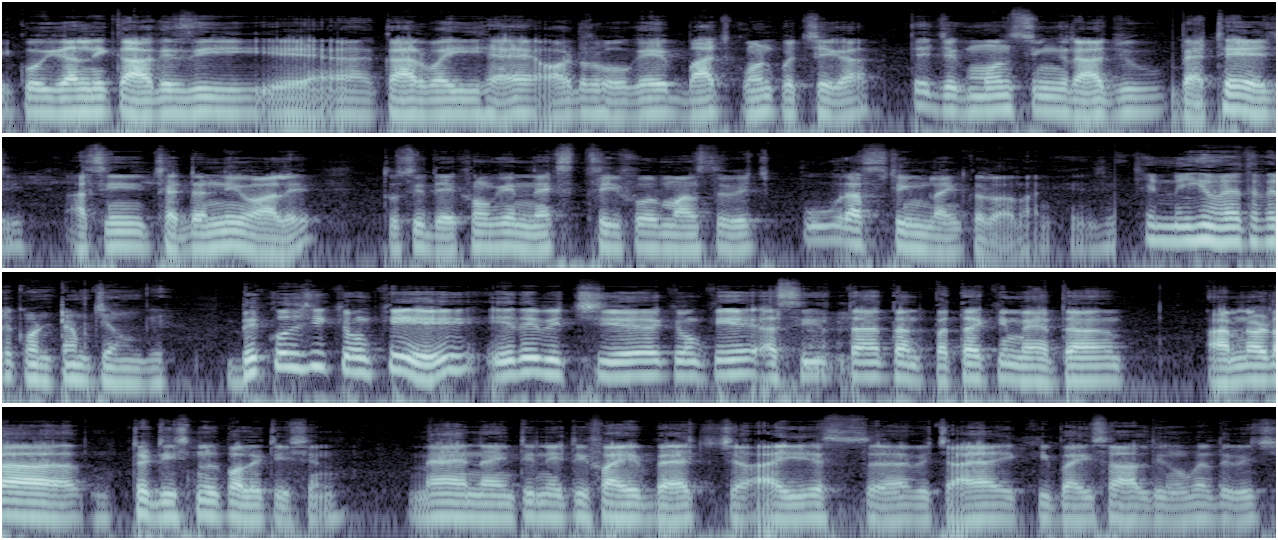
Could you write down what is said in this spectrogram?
ਕਿ ਕੋਈ ਗੱਲ ਨਹੀਂ ਕਾਗਜ਼ੀ ਕਾਰਵਾਈ ਹੈ ਆਰਡਰ ਹੋ ਗਏ, ਬਾਅਦ 'ਚ ਕੌਣ ਪੁੱਛੇਗਾ? ਤੇ ਜਗਮੋਹਨ ਸਿੰਘ ਰਾਜੂ ਬੈਠੇ ਹੈ ਜੀ। ਅਸੀਂ ਛੱਡਣ ਨਹੀਂ ਵਾਲੇ। ਤੁਸੀਂ ਦੇਖੋਗੇ ਨੈਕਸਟ 3-4 ਮੰਥਸ ਦੇ ਵਿੱਚ ਪੂਰਾ ਸਟ੍ਰੀਮਲਾਈਨ ਕਰਵਾ ਦਾਂਗੇ ਜੀ। ਜੇ ਨਹੀਂ ਹੋਇਆ ਤਾਂ ਫਿਰ ਕੰਟੈਂਪਟ ਜਾਓਗੇ ਬਿਲਕੁਲ ਜੀ ਕਿਉਂਕਿ ਇਹਦੇ ਵਿੱਚ ਕਿਉਂਕਿ ਅਸੀਂ ਤਾਂ ਤੁਹਾਨੂੰ ਪਤਾ ਕਿ ਮੈਂ ਤਾਂ ਆਮ ਨਾਟ ਅ ਟ੍ਰੈਡੀਸ਼ਨਲ ਪੋਲੀਟੀਸ਼ੀਅਨ ਮੈਂ 1985 ਬੈਚ ਆਈਐਸ ਵਿੱਚ ਆਇਆ 21 22 ਸਾਲ ਦੀ ਉਮਰ ਦੇ ਵਿੱਚ।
